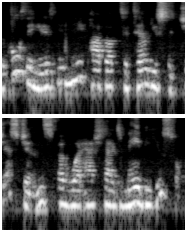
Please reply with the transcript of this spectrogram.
The cool thing is it may pop up to tell you suggestions of what hashtags may be useful.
